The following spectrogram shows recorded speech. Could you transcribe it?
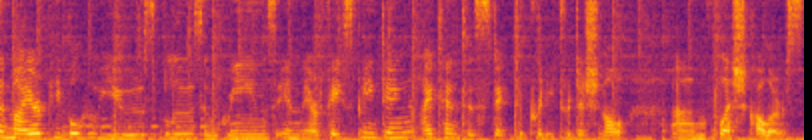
Admire people who use blues and greens in their face painting. I tend to stick to pretty traditional um, flesh colors.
